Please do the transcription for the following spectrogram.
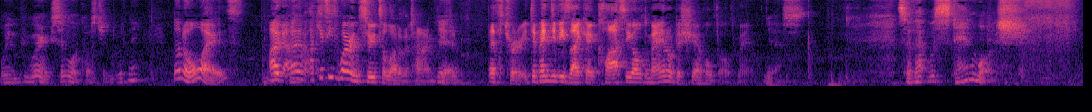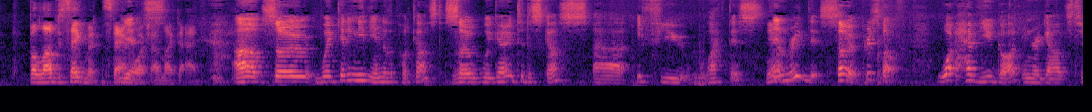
We'd be wearing similar costumes, wouldn't he? Not always. I, I, I guess he's wearing suits a lot of the time. Yeah. That's true. It depends if he's like a classy old man or disheveled old man. Yes. So that was Stanwatch. Beloved segment, Stan Yes. Watch, I'd like to add. Uh, so we're getting near the end of the podcast. So we're going to discuss uh, if you like this, Yeah. then read this. So Christoph, what have you got in regards to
